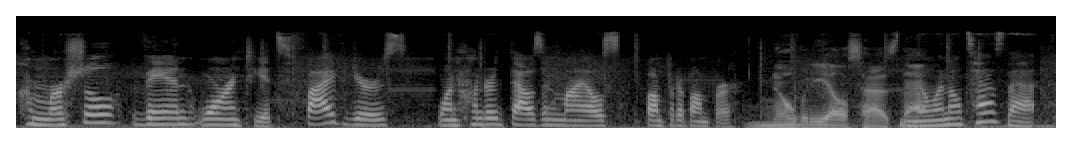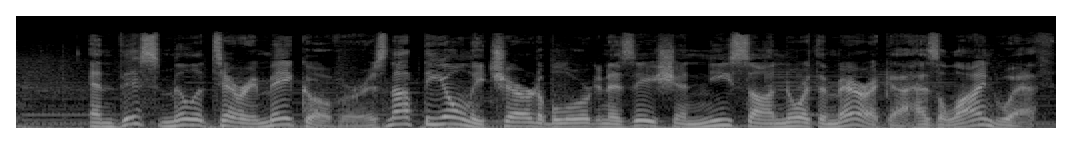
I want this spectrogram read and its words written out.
commercial van warranty. It's five years, 100,000 miles, bumper to bumper. Nobody else has that. No one else has that. And this military makeover is not the only charitable organization Nissan North America has aligned with.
